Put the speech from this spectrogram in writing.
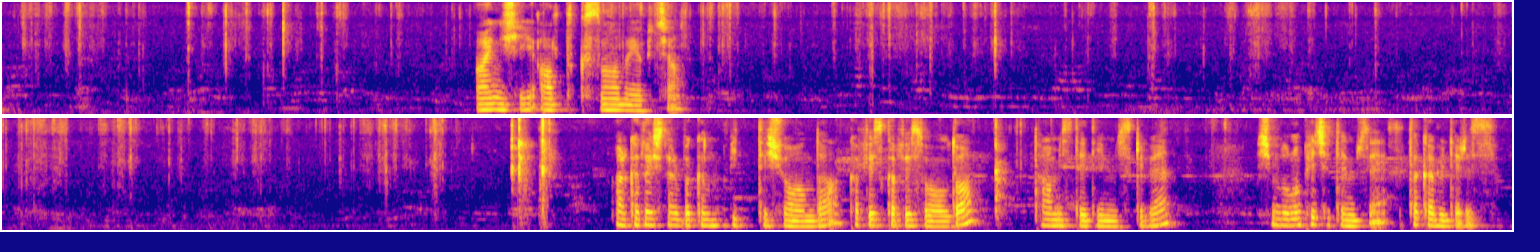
Aynı şeyi alt kısmına da yapacağım. Arkadaşlar bakın bitti şu anda. Kafes kafes oldu. Tam istediğimiz gibi. Şimdi onu peçetemize takabiliriz.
